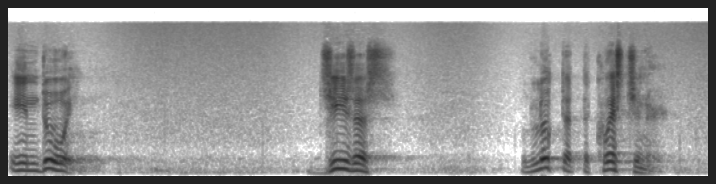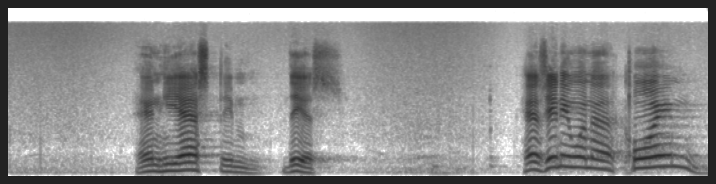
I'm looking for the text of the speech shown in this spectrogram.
in doing. Jesus looked at the questioner and he asked him this Has anyone a coin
